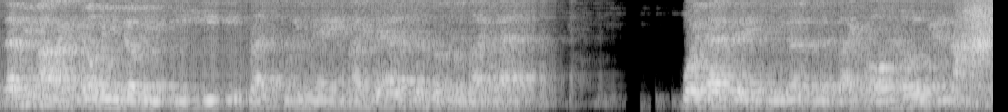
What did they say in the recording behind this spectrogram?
That'd be my like WWE wrestling name, I guess, or something like that. Boy, that dates me, doesn't it? Like Hulk Hogan.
